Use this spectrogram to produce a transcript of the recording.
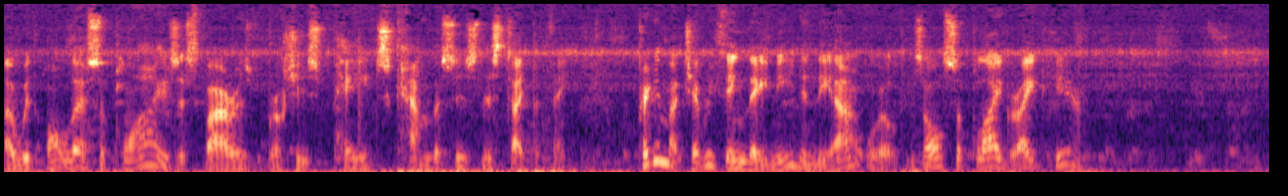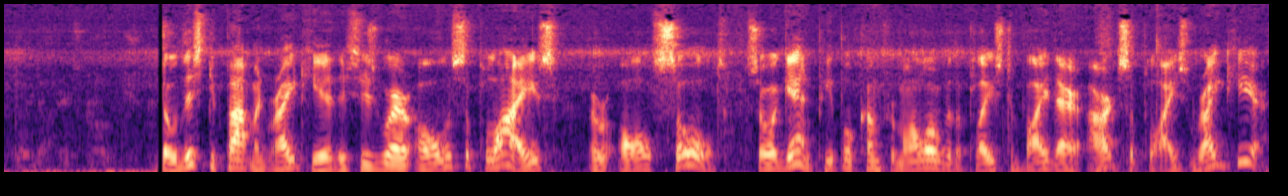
uh, with all their supplies as far as brushes, paints, canvases, this type of thing. Pretty much everything they need in the art world is all supplied right here. So this department right here, this is where all the supplies are all sold. So again, people come from all over the place to buy their art supplies right here.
